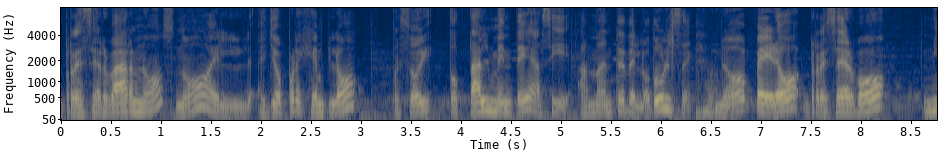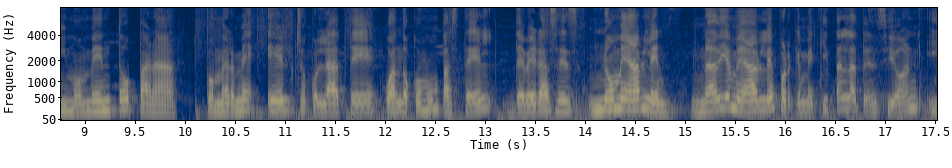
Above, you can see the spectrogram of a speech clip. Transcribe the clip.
reservarnos, ¿no? El, yo, por ejemplo, pues soy totalmente así, amante de lo dulce, ¿no? Pero reservo mi momento para comerme el chocolate. Cuando como un pastel, de veras es, no me hablen, nadie me hable porque me quitan la atención y,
